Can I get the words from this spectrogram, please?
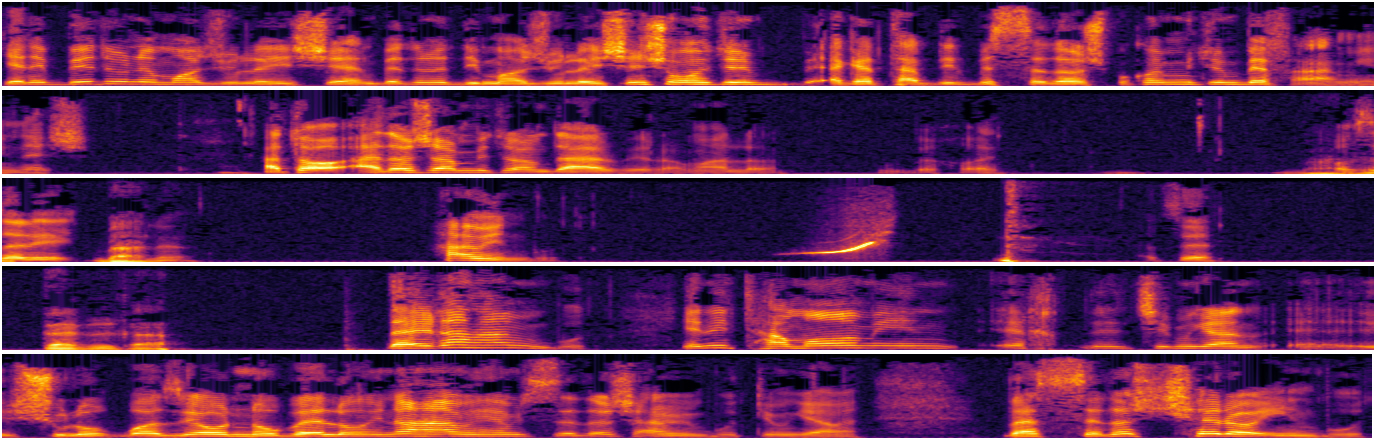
یعنی بدون modulation بدون demodulation شما می‌تونید اگر تبدیل به صداش بکنید می‌تونید بفهمینش. حتی اداش هم می‌تونم در بیارم الان. بخواید بله. بله. همین بود. دقیقا. دقیقا همین بود. یعنی تمام این اخ... چی میگن شلوغ بازی ها و نوبل و اینا همین همین صداش همین بود که میگم. و صداش چرا این بود؟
